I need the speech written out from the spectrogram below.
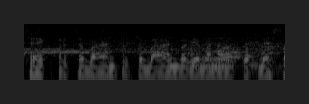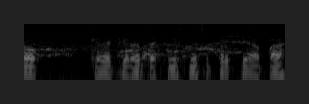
cek percobaan-percobaan bagaimana untuk besok. Kira-kira teknisnya seperti apa?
